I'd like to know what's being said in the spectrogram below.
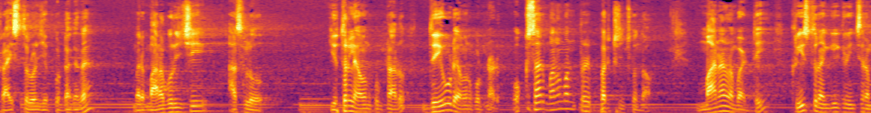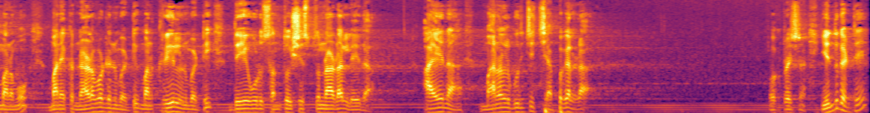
క్రైస్తవులు అని చెప్పుకుంటాం కదా. మరి మన గురించి అసలు ఇతరులు ఏమనుకుంటున్నారు? దేవుడు ఏమనుకుంటున్నాడు? ఒక్కసారి మనం మనం పరీక్షించుకుందాం. మనల్ని బట్టి క్రీస్తుని అంగీకరించిన మనము మన యొక్క నడవడిని బట్టి మన క్రియలను బట్టి దేవుడు సంతోషిస్తున్నాడా లేదా? ఆయన మనల గురించి చెప్పగలడా? ఒక ప్రశ్న. ఎందుకంటే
